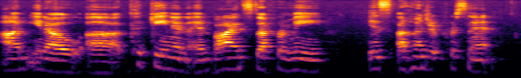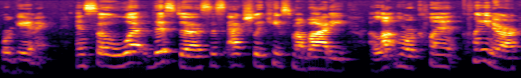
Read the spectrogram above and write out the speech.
I'm, you know, uh, cooking and, and buying stuff for me is 100% organic. And so what this does, this actually keeps my body a lot more clean, cleaner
